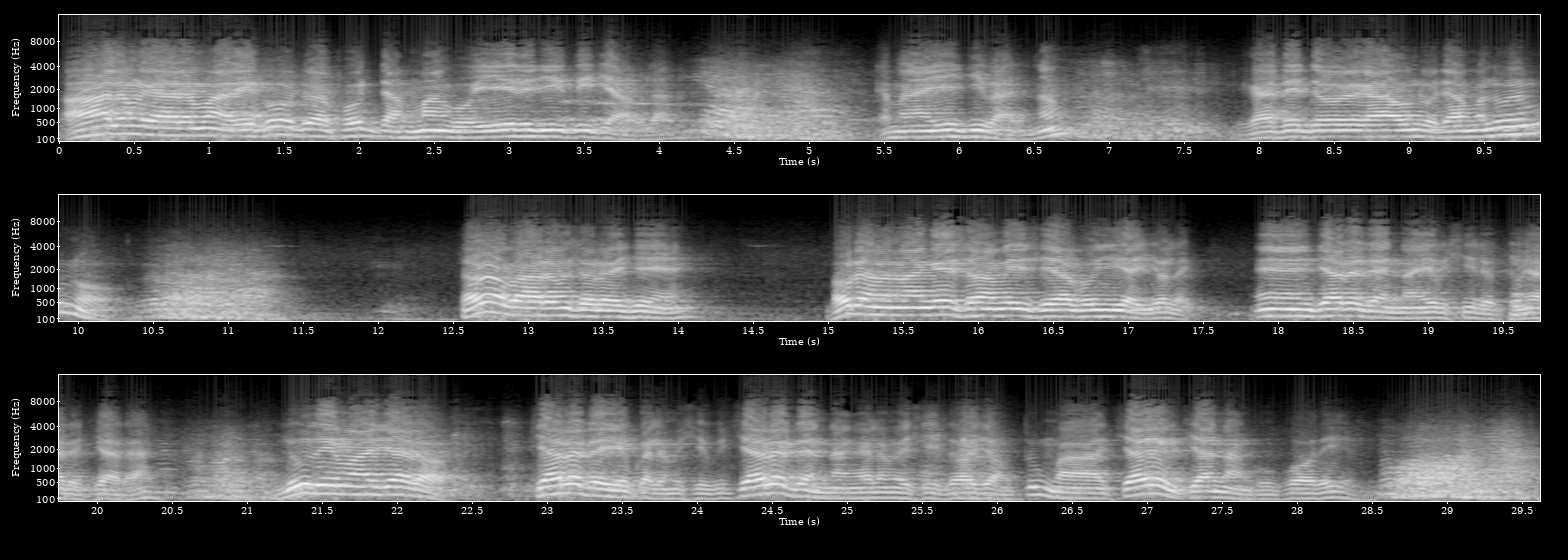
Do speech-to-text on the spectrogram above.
အားလုံးဒကာဓမ္မတွေကိုယ့်အတွက်ဖုဒ္ဓမှန်ကိုအရေးကြီးသိကြဘူးလားသိပါပါအမှန်ရေးကြည့်ပါလေနော်ဒကာတက်တို့ဒကာအောင်တို့ဒါမလွယ်ဘူးနော်ဒါတော့ဘာတော့ဆိုလို့ရှိရင်ဗုဒ္ဓမန္ကိသာမိဆရာဘုန်းကြီးကရွတ်လိုက်အင်းကြားရတဲ့နာယုတ်ရှိလို့ခင်ဗျားတို့ကြားတာလူတွေမှာကြတော့ ကြားရတဲ့ယုတ်ကလည်းမရှိဘူးကြားရတဲ့နာငယ်လည်းမရှိတော့ကြောင့်သူ့မှာကြားယုတ်ကြားနာကိုပေါ်သေးတယ်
